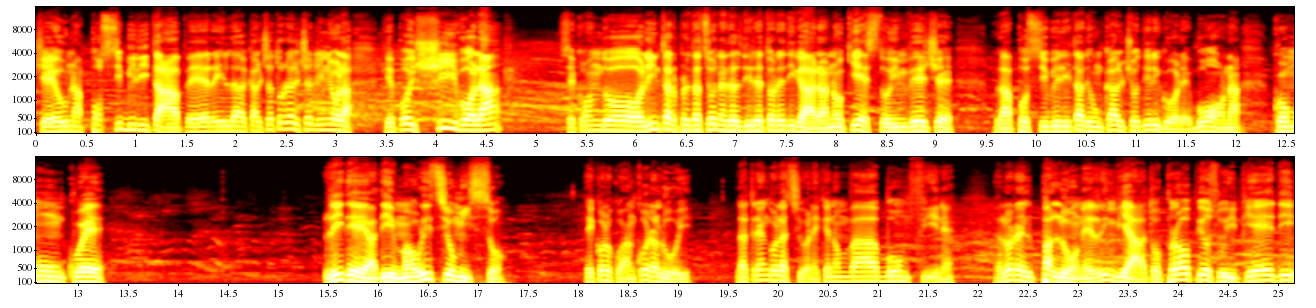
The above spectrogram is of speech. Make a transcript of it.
C'è una possibilità per il calciatore del Cerignola che poi scivola. Secondo l'interpretazione del direttore di gara hanno chiesto invece la possibilità di un calcio di rigore. Buona comunque l'idea di Maurizio Misso. Eccolo qua, ancora lui. La triangolazione che non va a buon fine. Allora il pallone rinviato proprio sui piedi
